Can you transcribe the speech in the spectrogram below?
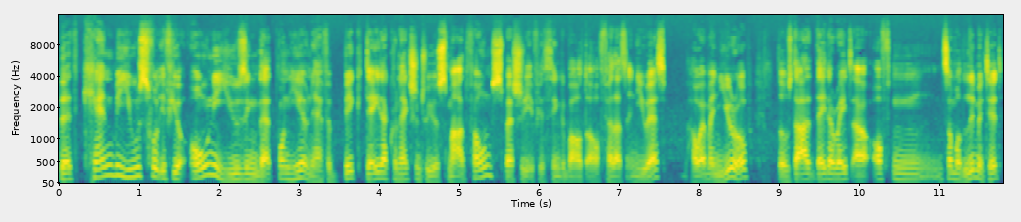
That can be useful if you're only using that one here and have a big data connection to your smartphone, especially if you think about our fellas in the US. However, in Europe, those data rates are often somewhat limited.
